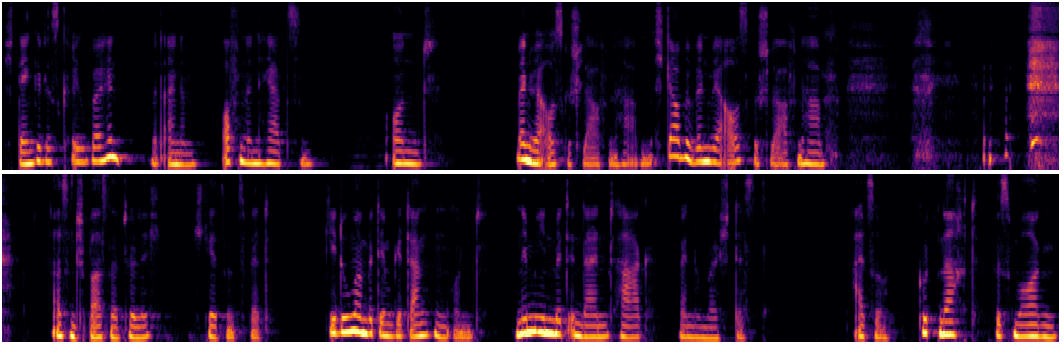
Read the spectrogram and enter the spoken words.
ich denke, das kriegen wir hin mit einem offenen Herzen. Und wenn wir ausgeschlafen haben, ich glaube, wenn wir ausgeschlafen haben, das ist ein Spaß natürlich. Ich gehe jetzt ins Bett. Geh du mal mit dem Gedanken und nimm ihn mit in deinen Tag wenn du möchtest. Also, gute Nacht, bis morgen.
